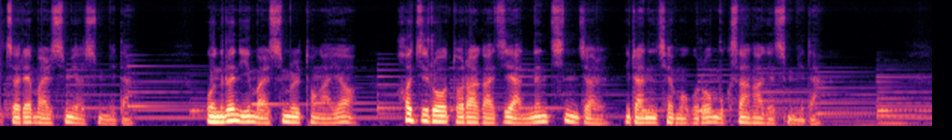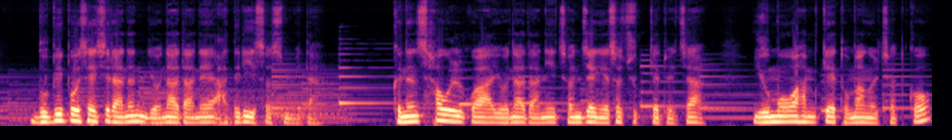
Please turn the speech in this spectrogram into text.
1절의 말씀이었습니다. 오늘은 이 말씀을 통하여 허지로 돌아가지 않는 친절이라는 제목으로 묵상하겠습니다. 무비보셋이라는 요나단의 아들이 있었습니다. 그는 사울과 요나단이 전쟁에서 죽게 되자 유모와 함께 도망을 쳤고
